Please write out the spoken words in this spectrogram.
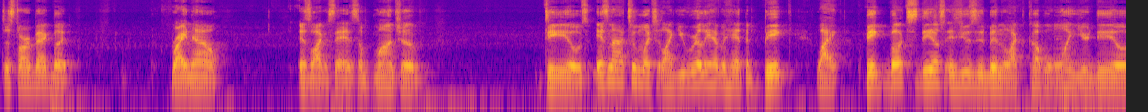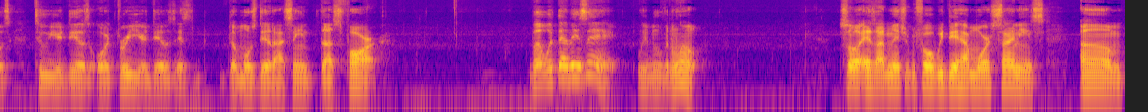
to start back. But right now, it's like I said, it's a bunch of deals. It's not too much like you really haven't had the big like big bucks deals. It's usually been like a couple one year deals, two year deals, or three year deals. It's the most deal I've seen thus far. But with that being said, we're moving along. So as I mentioned before, we did have more signings. Um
